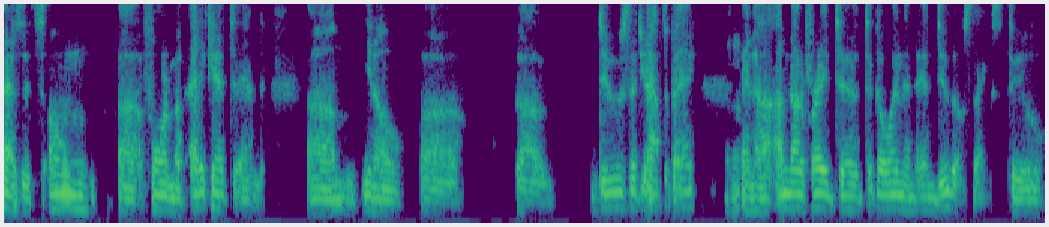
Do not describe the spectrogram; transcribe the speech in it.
has its own uh, form of etiquette and, um, you know, uh, uh, dues that you have to pay. Mm-hmm. And uh, I'm not afraid to to go in and, and do those things to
